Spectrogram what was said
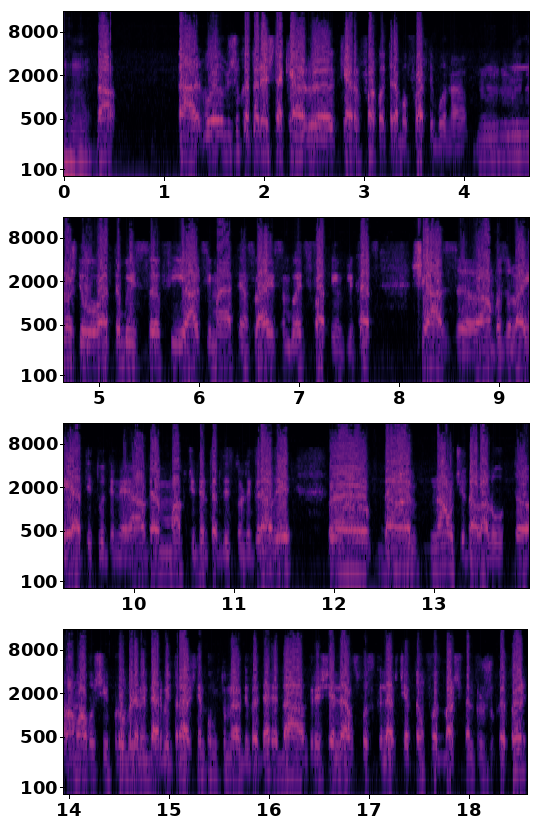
Mhm. Da. Da, jucătorii ăștia chiar, chiar fac o treabă foarte bună. Mm, Nu știu, ar trebui să fie alții mai atenți la ei, sunt băieți foarte implicați și azi uh, am văzut la ei atitudine. Avem accidentări destul de grave, uh, dar n-au cedat la luptă. Am avut și probleme de arbitraj din punctul meu de vedere, dar greșelile am spus că le accept în fotbal și pentru jucători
